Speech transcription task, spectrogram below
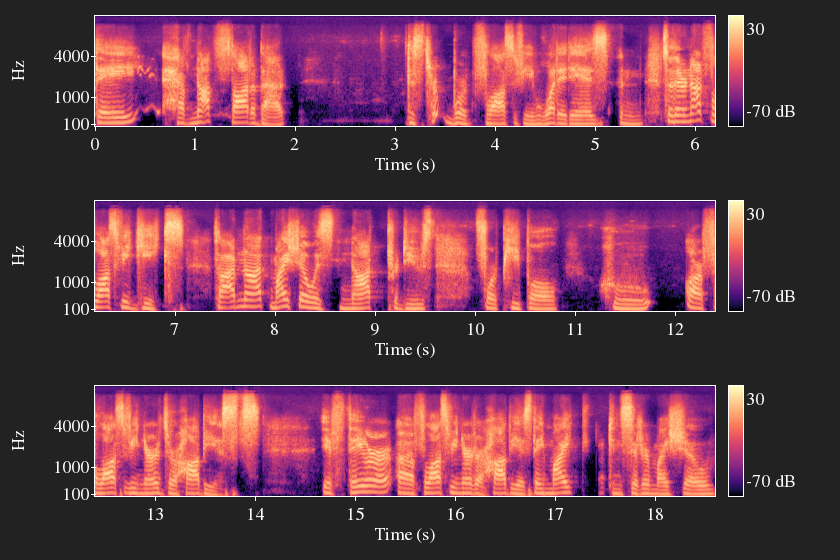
they have not thought about this word philosophy, what it is. And so they're not philosophy geeks. So I'm not, my show is not produced for people who are philosophy nerds or hobbyists. If they were a philosophy nerd or hobbyist, they might consider my show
